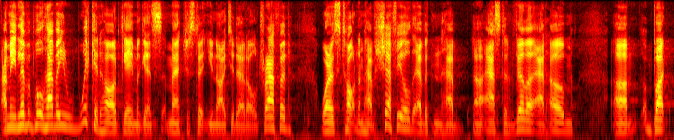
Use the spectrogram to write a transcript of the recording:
I mean, Liverpool have a wicked hard game against Manchester United at Old Trafford, whereas Tottenham have Sheffield, Everton have uh, Aston Villa at home. Um, but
